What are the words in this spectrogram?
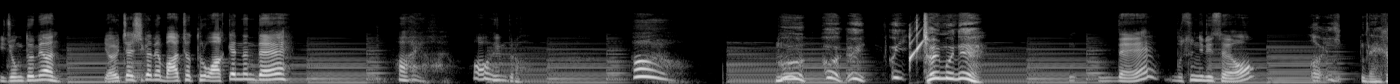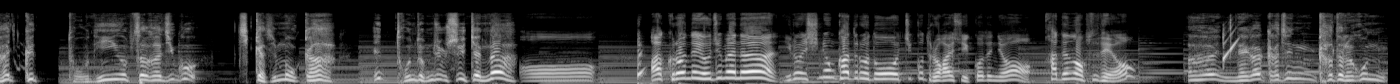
이 정도면 열차 시간에 맞춰 들어왔겠는데. 아휴, 아 힘들어. 아휴, 어, 어, 에이, 에이, 젊은이. 네, 무슨 일이세요? 어, 이, 내가 그 돈이 없어가지고 집까지 못 가. 돈 좀 줄 수 있겠나? 어, 아 그런데 요즘에는 이런 신용카드로도 찍고 들어갈 수 있거든요. 카드는 없으세요? 아, 내가 가진 카드라곤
